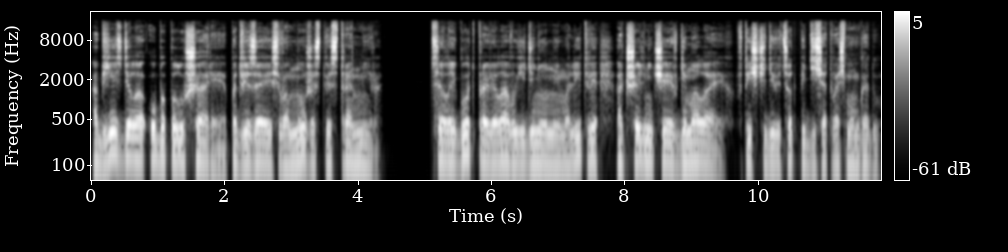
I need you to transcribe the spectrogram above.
Объездила оба полушария, подвязаясь во множестве стран мира. Целый год провела в уединенной молитве, отшельничая в Гималаях в 1958 году.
